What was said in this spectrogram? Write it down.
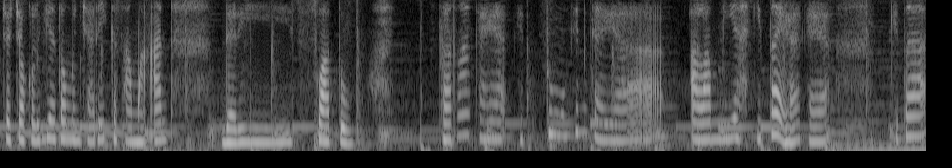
cocok lagi atau mencari kesamaan dari sesuatu. Karena kayak itu mungkin kayak alamiah kita ya kayak kita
